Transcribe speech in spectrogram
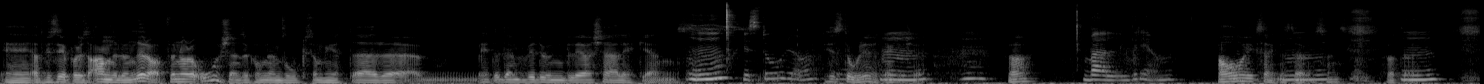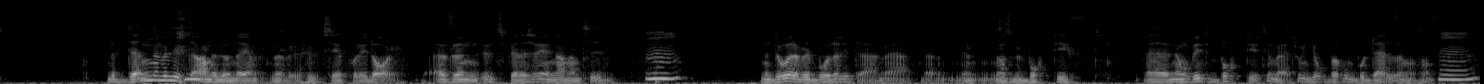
eh, att vi ser på det så annorlunda idag. För några år sedan så kom det en bok som heter, eh, heter Den vidunderliga kärlekens Mm. Historia, va? historia. Heter den Mm. kanske. Ja. Wallgren. ja, exakt. Det stämmer. Mm. Svensk författare. Mm. Men den är väl lite annorlunda jämfört med hur vi ser på det idag. Eh, För den utspelar sig i en annan tid. Mm. Men då är det väl både lite det här med eh, någon som är bortgift. Eh, nej, hon blir inte bortgift till och med. Jag tror hon jobbar på en bordell eller något sånt. Mm.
